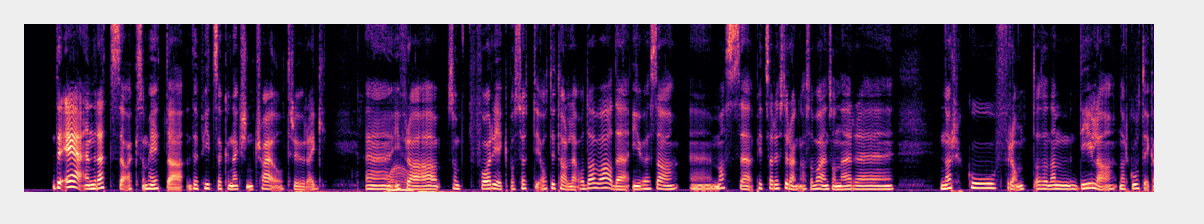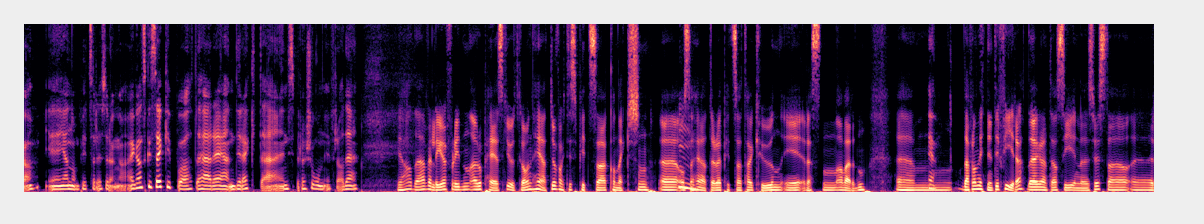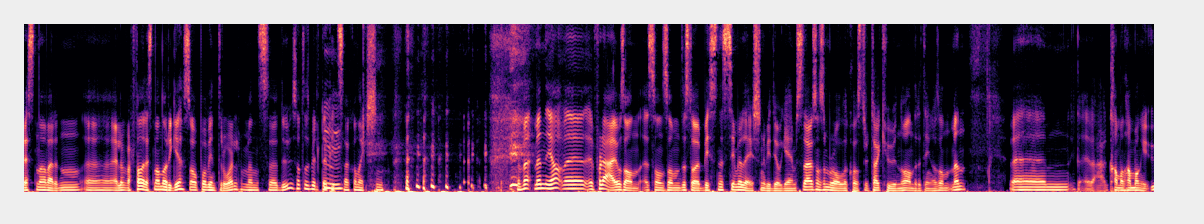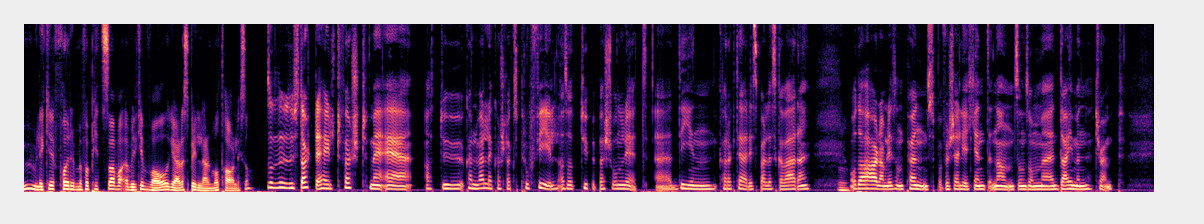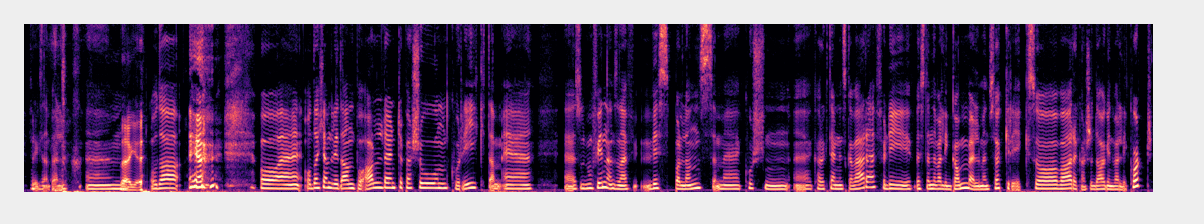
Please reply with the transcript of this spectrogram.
det er en rettssak som heter The Pizza Connection Trial, tror jeg. Eh, Wow. ifra, som foregikk på 70-, 80-tallet. Og da var det i USA eh, masse pizzarestauranter som var en sånn der eh, narkofront. Altså de deala narkotika eh, gjennom pizzarestauranter. Jeg er ganske sikker på at det her er en direkte inspirasjon ifra det. Ja, det er veldig gøy, fordi den europeiske utgaven heter jo faktisk Pizza Connection, eh, og så Mm. heter det Pizza Tycoon i resten av verden. Um, Ja. Det er fra 1994, det glemte jeg å si innledningsvis. Det er resten av verden, eh, eller i hvert fall resten av Norge, så på vinter-OL, mens eh, du satt og spilte Mm. Pizza Connection. men, men ja, eh, for det er jo sånn, sånn som det står Business Simulation Video Games. Det er jo sånn som Rollercoaster Tycoon og andre ting og sånn. Men eh, kan man ha mange ulike former for pizza? Hvilke valg er det spilleren må ta, liksom? Så du starter helt først med er at du kan velge hva slags profil, altså type personlighet, eh, din karakter i spillet skal være. Mm. Og da har de litt sånn puns på forskjellige kjente navn, sånn som eh, Diamond Trump, for. Um, Det er gøy. og, da, ja, og, eh, og da kommer det litt an på alderen til personen, hvor rik de er. Eh, Så du må finne en sånn viss balanse med hvordan eh, karakteren din skal være. fordi hvis den er veldig gammel, men søkkrik, så varer kanskje dagen veldig kort.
